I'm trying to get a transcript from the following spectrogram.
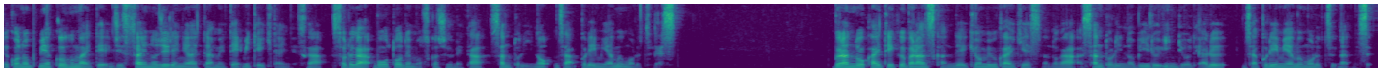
で、この文脈を踏まえて実際の事例に当てはめて見ていきたいんですが、それが冒頭でも少し触れたサントリーのザ・プレミアム・モルツです。ブランドを変えていくバランス感で興味深いケースなのがサントリーのビール飲料であるザ・プレミアム・モルツなんです。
